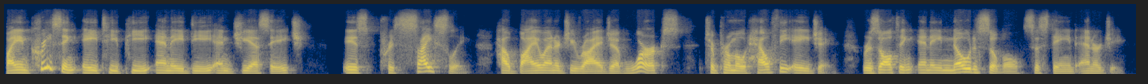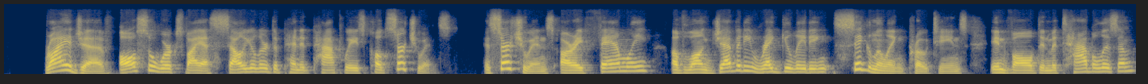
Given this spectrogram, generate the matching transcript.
by increasing ATP, NAD, and GSH is precisely how Bioenergy RiaGev works to promote healthy aging resulting in a noticeable sustained energy. RiaGev also works via cellular dependent pathways called sirtuins. And sirtuins are a family of longevity regulating signaling proteins involved in metabolism,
